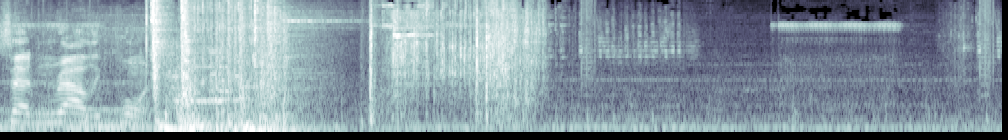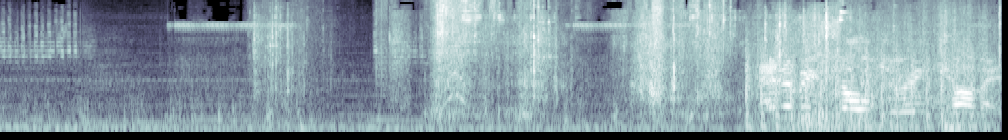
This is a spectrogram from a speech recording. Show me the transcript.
Setting rally point. Enemy soldier incoming.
